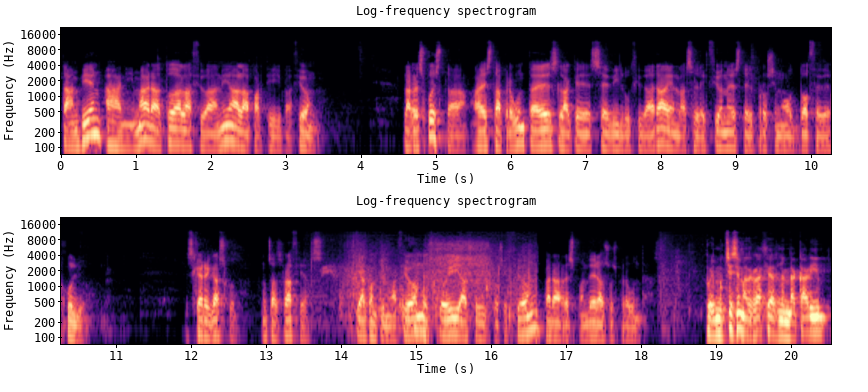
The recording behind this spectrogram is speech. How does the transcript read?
también a animar a toda la ciudadanía a la participación. La respuesta a esta pregunta es la que se dilucidará en las elecciones del próximo 12 de julio. Es que recasco. Muchas gracias. Y a continuación estoy a su disposición para responder a sus preguntas. Pues muchísimas gracias, Lendakari.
